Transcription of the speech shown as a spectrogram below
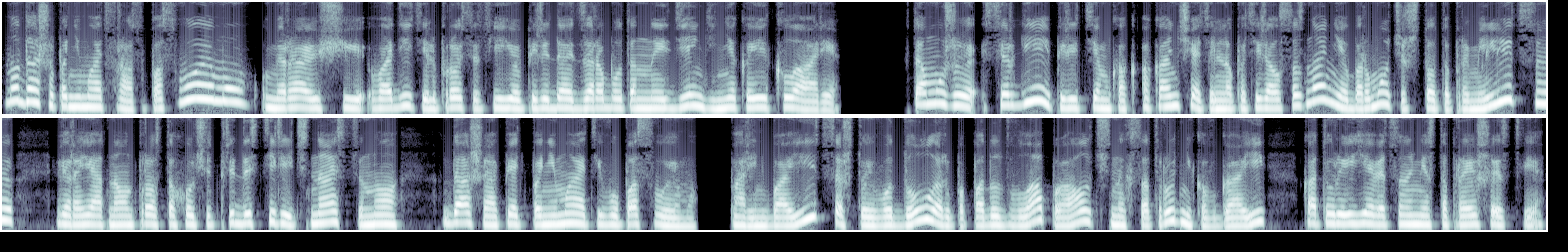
Но Даша понимает фразу по-своему. Умирающий водитель просит ее передать заработанные деньги некой Кларе. К тому же Сергей, перед тем, как окончательно потерял сознание, бормочет что-то про милицию. Вероятно, он просто хочет предостеречь Настю, но Даша опять понимает его по-своему. Парень боится, что его доллары попадут в лапы алчных сотрудников ГАИ, которые явятся на место происшествия.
